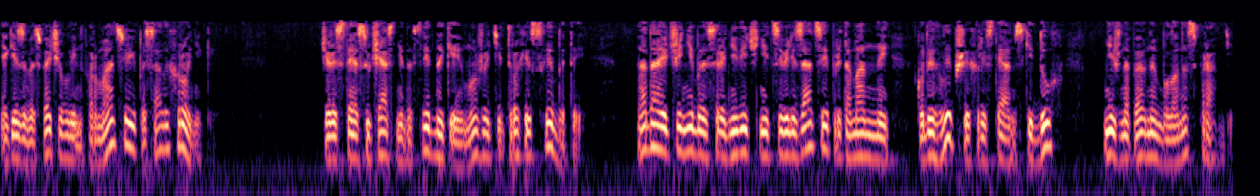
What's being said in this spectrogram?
які забезпечували інформацію і писали хроніки. Через те сучасні дослідники можуть і трохи схибити, гадаючи, ніби середньовічній цивілізації притаманний куди глибший християнський дух, ніж, напевне, було насправді.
